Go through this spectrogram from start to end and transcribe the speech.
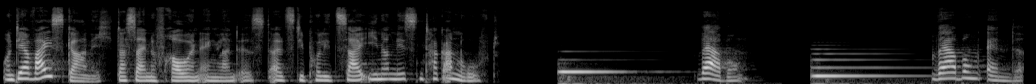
Und der weiß gar nicht, dass seine Frau in England ist, als die Polizei ihn am nächsten Tag anruft. Werbung. Werbung Ende.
